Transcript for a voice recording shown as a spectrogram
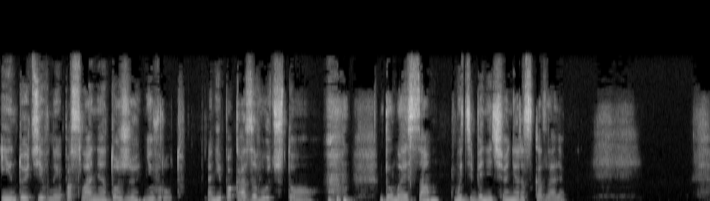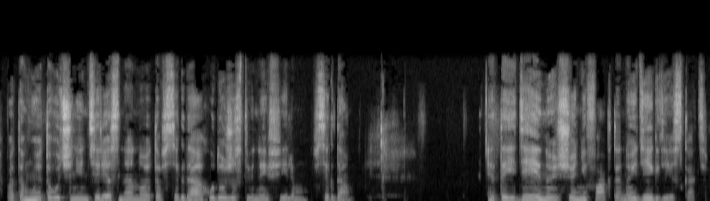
И интуитивные послания тоже не врут. Они показывают, что думай сам, мы тебе ничего не рассказали. Потому это очень интересно, но это всегда художественный фильм. Всегда. Это идеи, но еще не факты. Но идеи где искать?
